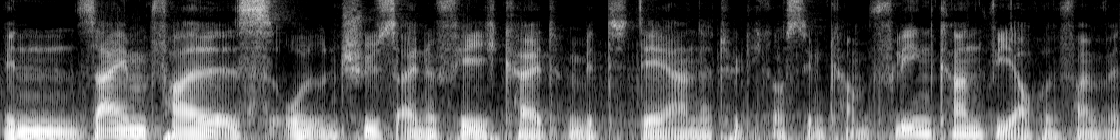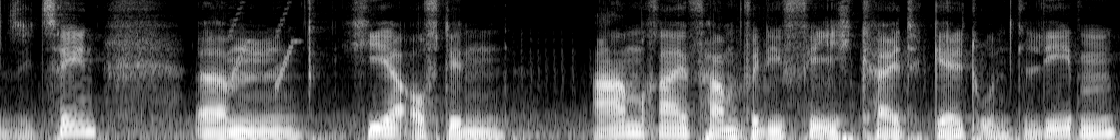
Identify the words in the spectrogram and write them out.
In seinem Fall ist und Tschüss eine Fähigkeit, mit der er natürlich aus dem Kampf fliehen kann, wie auch in Final Fantasy 10. Ähm, hier auf den Armreif haben wir die Fähigkeit Geld und Leben.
